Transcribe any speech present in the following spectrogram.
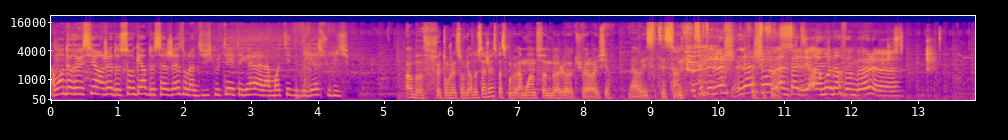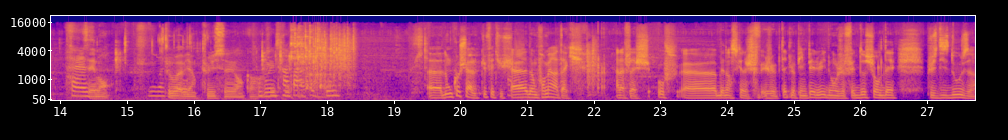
à moins de réussir un jet de sauvegarde de sagesse dont la difficulté est égale à la moitié des dégâts subis. Ah bah fais ton jet de sauvegarde de sagesse parce qu'à moins de fumble, euh, tu vas le réussir. Bah oui, c'était 5. C'était le la Faut que tu chose à fasses. ne pas dire. Un mois d'un fumble. euh, 13. C'est bon. Tout va bien. Plus euh, encore. Donc tu ne seras pas affecté. Euh, donc Cochal, que fais-tu? Euh, donc première attaque à la flèche. Ouf. Euh, ben dans ce cas, je vais, je vais peut-être le pimper lui. Donc je fais 2 sur le dé, plus 10, 12.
